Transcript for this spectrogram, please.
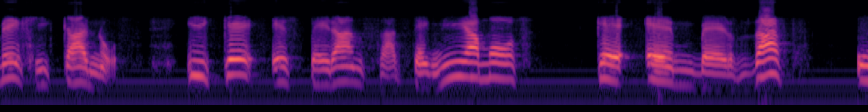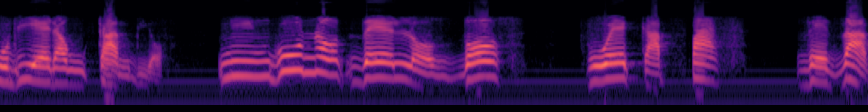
mexicanos? ¿Y qué esperanza teníamos que en verdad hubiera un cambio? Ninguno de los dos fue capaz de dar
